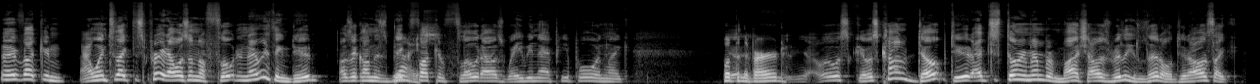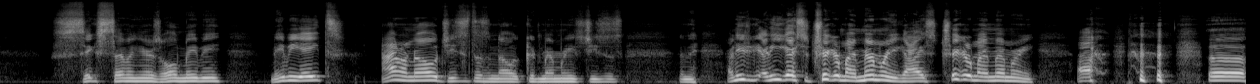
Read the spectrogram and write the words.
I fucking I went to like this parade. I was on a float and everything, dude. I was like on this big Nice. fucking float. I was waving at people and like Flipping the bird. yeah, it was it was kind of dope, dude. I just don't remember much. I was really little, dude. I was like six, seven years old, maybe, maybe eight. I don't know. Jesus doesn't know good memories. Jesus, and I need I need you guys to trigger my memory, guys. Trigger my memory. Uh, uh,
